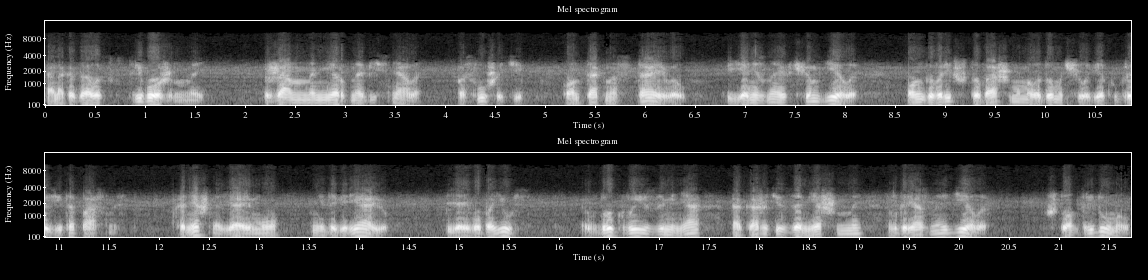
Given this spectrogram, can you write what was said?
Она казалась встревоженной. Жанна нервно объясняла. «Послушайте, он так настаивал, я не знаю, в чем дело. Он говорит, что вашему молодому человеку грозит опасность. Конечно, я ему не доверяю, я его боюсь. Вдруг вы из-за меня окажетесь замешанной в грязное дело. Что он придумал?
